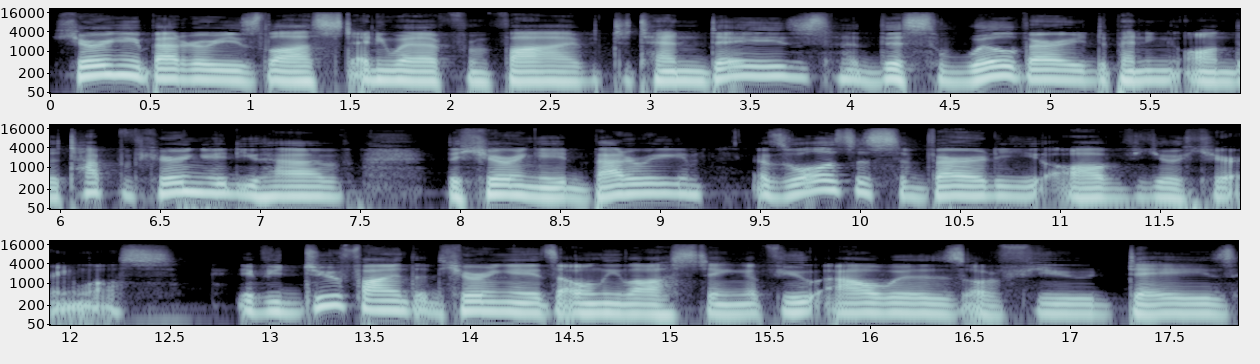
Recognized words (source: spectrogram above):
Hearing aid batteries last anywhere from 5 to 10 days. This will vary depending on the type of hearing aid you have, the hearing aid battery, as well as the severity of your hearing loss. If you do find that hearing aids are only lasting a few hours or a few days,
